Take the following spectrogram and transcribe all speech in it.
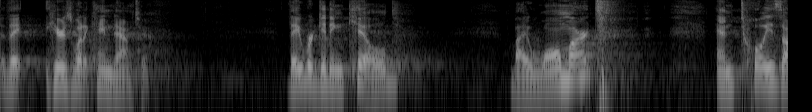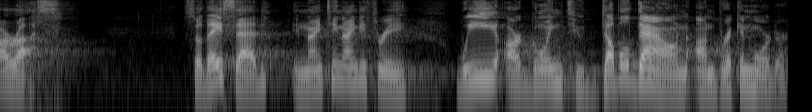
They, here's what it came down to they were getting killed by Walmart and Toys R Us. So they said in 1993, we are going to double down on brick and mortar.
